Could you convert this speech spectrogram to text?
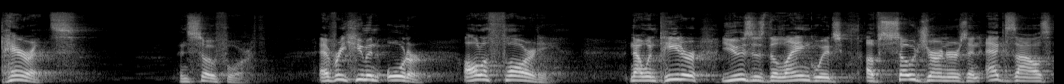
parents, and so forth. Every human order, all authority. Now, when Peter uses the language of sojourners and exiles,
